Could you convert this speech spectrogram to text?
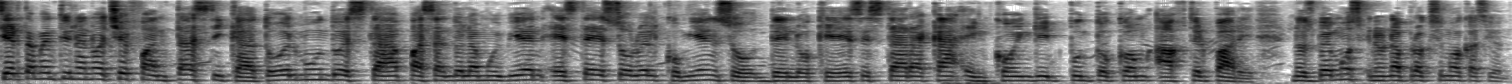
Ciertamente una noche fantástica, todo el mundo está pasándola muy bien. Este es solo el comienzo de lo que es estar acá en coingate.com After Party. Nos vemos en una próxima ocasión.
